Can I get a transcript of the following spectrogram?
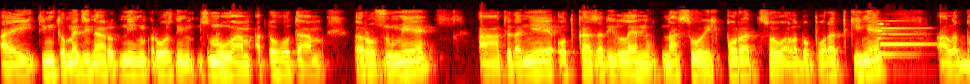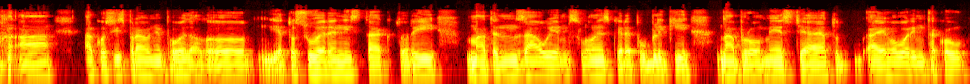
aj týmto medzinárodným rôznym zmluvám a dohodám rozumie a teda nie je odkázaný len na svojich poradcov alebo poradkyne, alebo, a ako si správne povedal, je to suverenista, ktorý má ten záujem Slovenskej republiky na prvom mieste a ja to aj hovorím takou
